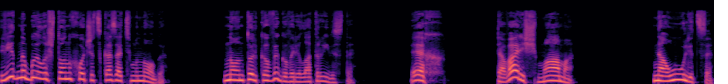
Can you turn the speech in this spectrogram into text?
Видно было, что он хочет сказать много. Но он только выговорил отрывисто. «Эх, товарищ мама, на улице.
